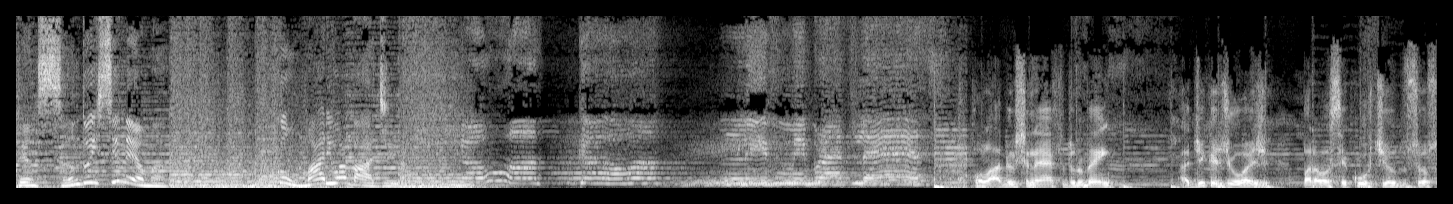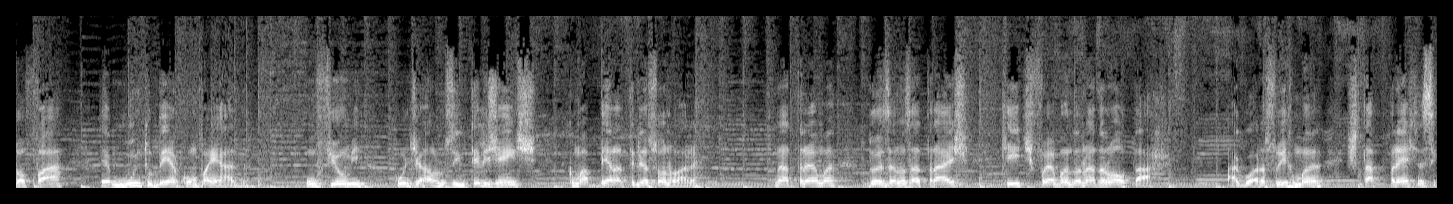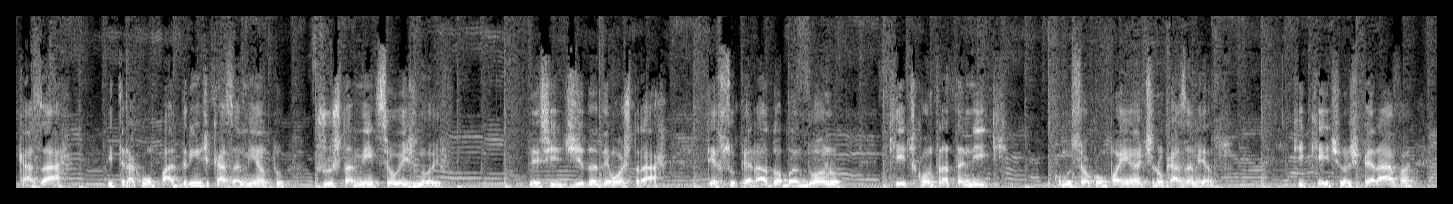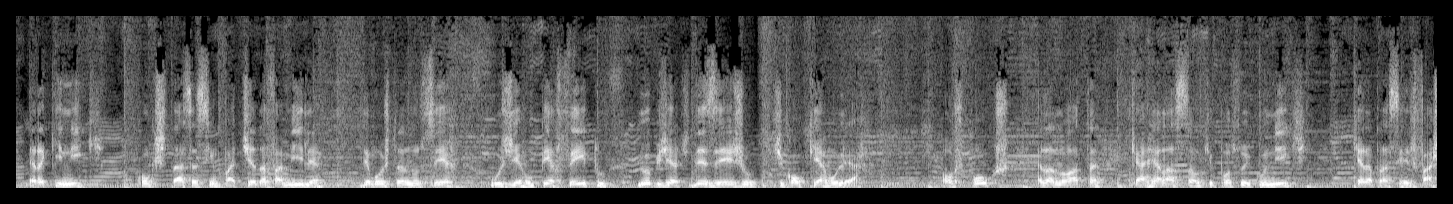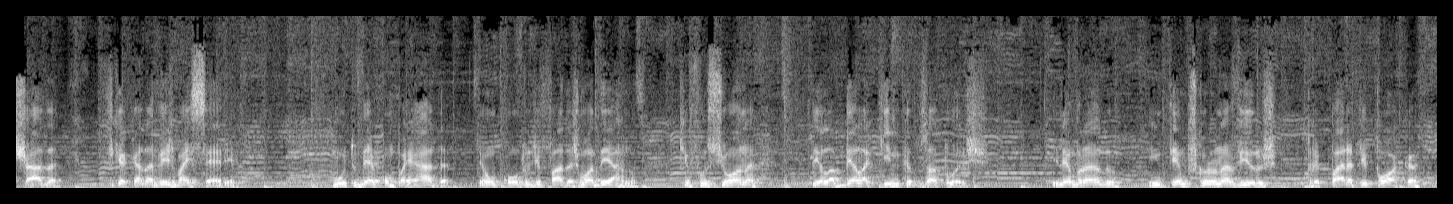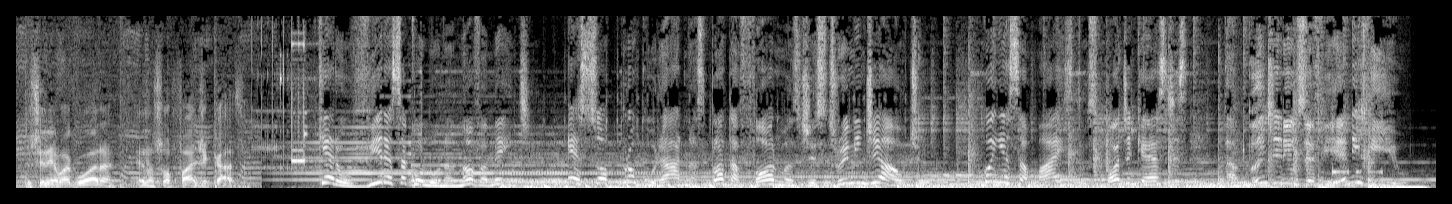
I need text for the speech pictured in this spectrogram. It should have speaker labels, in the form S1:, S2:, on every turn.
S1: Pensando em Cinema, com Mário Abad.
S2: Olá, meu cinef, tudo bem? A dica de hoje, para você curtir do seu sofá, é muito bem acompanhada. Um filme com diálogos inteligentes com uma bela trilha sonora. Na trama, dois anos atrás, Kate foi abandonada no altar. Agora sua irmã está prestes a se casar e terá como padrinho de casamento justamente seu ex-noivo. Decidida a demonstrar ter superado o abandono, Kate contrata Nick como seu acompanhante no casamento. O que Kate não esperava era que Nick conquistasse a simpatia da família, demonstrando ser o germo perfeito e objeto de desejo de qualquer mulher. Aos poucos, ela nota que a relação que possui com Nick, que era para ser de fachada, fica cada vez mais séria. Muito bem acompanhada, é um conto de fadas moderno, que funciona pela bela química dos atores. E lembrando, em tempos coronavírus, prepare a pipoca, o cinema agora é no sofá de casa.
S1: Quer ouvir essa coluna novamente? É só procurar nas plataformas de streaming de áudio. Conheça mais dos podcasts da Band News FM Rio.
